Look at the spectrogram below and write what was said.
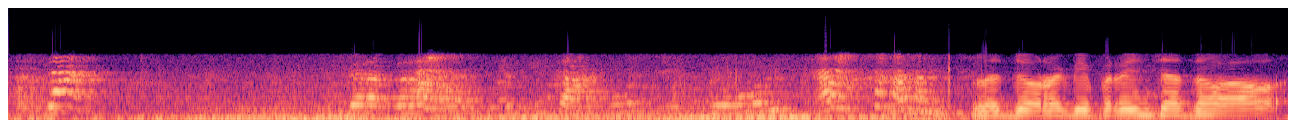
Nisan! Gara-gara, isang po, doon. Ladyo rag diferensya daw.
